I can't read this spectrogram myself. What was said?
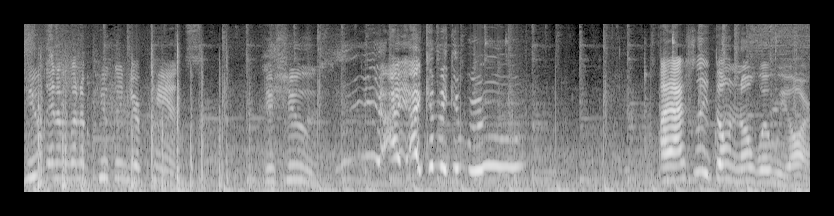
puke and I'm gonna puke in your pants. Your shoes. I, I can make it move. I actually don't know where we are.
